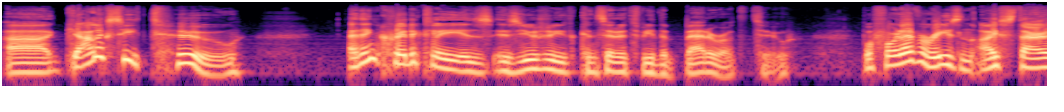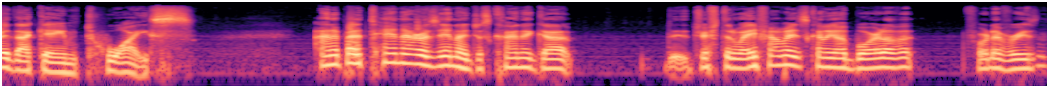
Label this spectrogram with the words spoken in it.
Uh, Galaxy Two, I think critically is is usually considered to be the better of the two, but for whatever reason, I started that game twice, and about ten hours in, I just kind of got drifted away from it. I Just kind of got bored of it for whatever reason.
